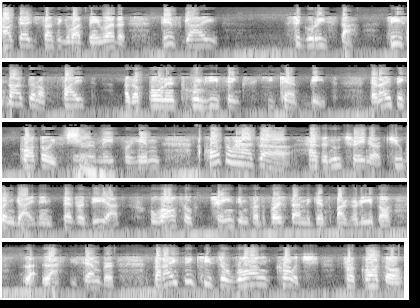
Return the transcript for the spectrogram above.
I'll tell you something about Mayweather. This guy, Sigurista, he's not going to fight an opponent whom he thinks he can't beat. And I think Cotto is sure. tailor-made for him. Cotto has a has a new trainer, a Cuban guy named Pedro Diaz, who also trained him for the first time against Margarito last December. But I think he's the wrong coach for Cotto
